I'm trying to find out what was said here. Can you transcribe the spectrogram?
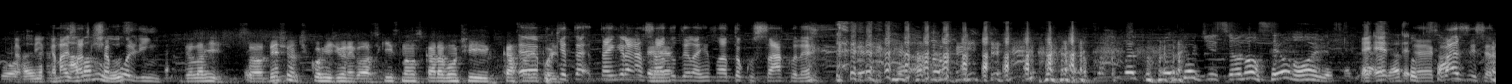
Porra, bem- É mais zoado que. Chapolin. Delarry, só deixa eu te corrigir um negócio aqui, senão os caras vão te caçar É, depois. porque tá, tá engraçado É. o Delahy falar tô com o saco, né? Foi, foi o que eu disse, eu não sei o nome. Sabe? É- é- É tokusatsu. quase isso, é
